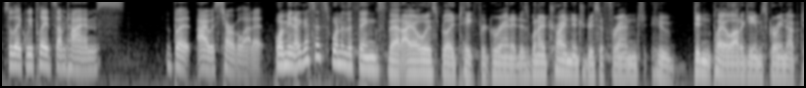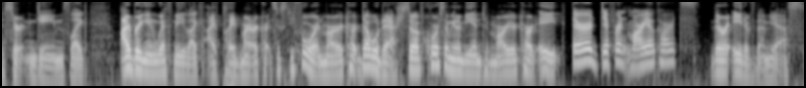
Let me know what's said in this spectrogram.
So like we played sometimes, but I was terrible at it. Well, I mean, I guess that's one of the things that I always really take for granted is when I try and introduce a friend who didn't play a lot of games growing up to certain games. Like, I bring in with me, like, I've played Mario Kart 64 and Mario Kart Double Dash, so of course I'm going to be into Mario Kart 8. There are different Mario Karts. There are eight of them, yes.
